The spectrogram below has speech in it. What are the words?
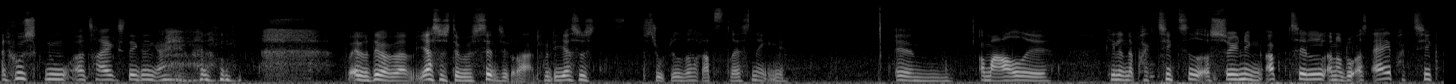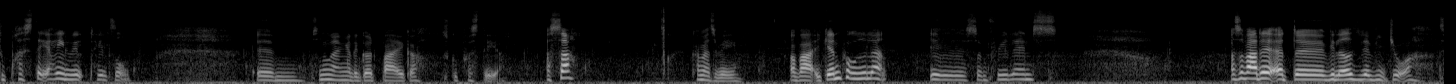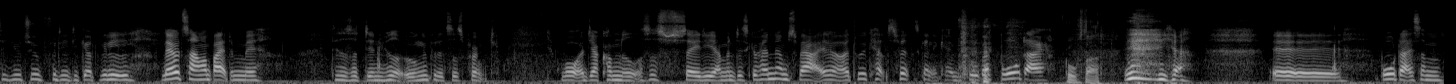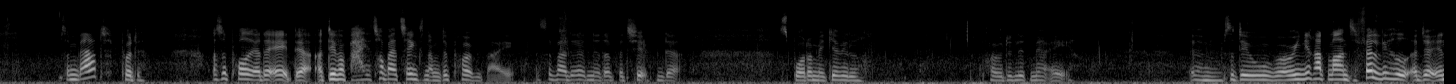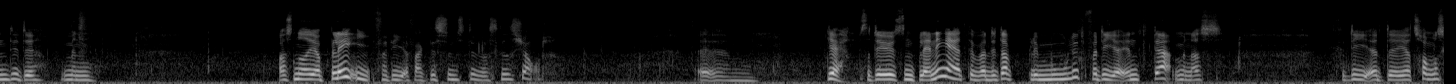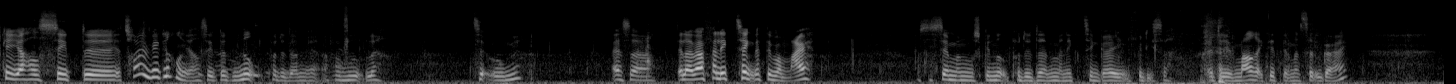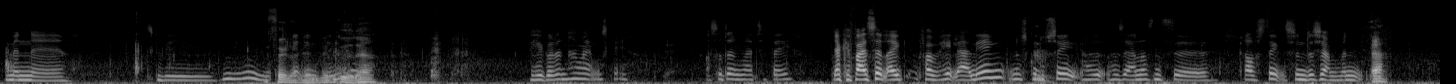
At husk nu at trække stikket en gang imellem. Eller det var, jeg synes, det var sindssygt rart, fordi jeg synes, studiet var ret stressende egentlig. Øhm, og meget øh, hele den der praktiktid og søgningen op til, og når du også er i praktik, du præsterer helt vildt hele tiden. Øhm, så nogle gange er det godt bare ikke at skulle præstere. Og så kom jeg tilbage og var igen på udland øh, som freelance. Og så var det, at øh, vi lavede de der videoer til YouTube, fordi de godt ville lave et samarbejde med, det hedder så Det Nyheder Unge på det tidspunkt, hvor at jeg kom ned, og så sagde de, at det skal jo handle om Sverige, og at du er ikke halvt svensk, Annika, vi kunne godt bruge dig. God start. ja. Øh, bruge dig som, som vært på det. Og så prøvede jeg det af der, og det var bare, jeg tror bare, jeg tænkte sådan, "Nå, men det prøver vi bare af. Og så var det netop, at chefen der spurgte, om ikke jeg ville prøve det lidt mere af. Øhm, så det jo, var jo egentlig ret meget en tilfældighed, at jeg endte i det, men også noget, jeg blev i, fordi jeg faktisk synes, det var skide sjovt. Øhm, ja, så det er jo sådan en blanding af, at det var det, der blev muligt, fordi jeg endte der, men også fordi at, øh, jeg tror måske, jeg havde set, øh, jeg tror i virkeligheden, jeg havde set lidt ned på det der med at formidle til unge. Altså, eller i hvert fald ikke tænkt, at det var mig. Og så ser man måske ned på det der, man ikke tænker ind, fordi så er det meget rigtigt, det man selv gør, ikke? Men øh, skal vi... Jeg føler, den blinkede der. Vi kan gå den her vej måske. Og så den vej tilbage. Jeg kan faktisk heller ikke, for at være helt ærlig, ikke? nu skulle du se hos Andersens øh, gravsten, syntes jeg, men Ja. jeg,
